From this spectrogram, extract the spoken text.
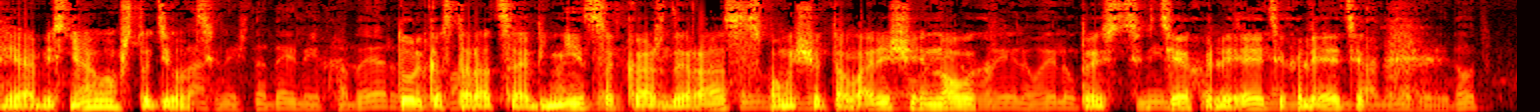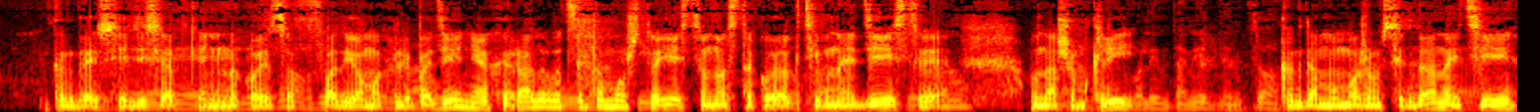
Я объясняю вам, что делать. Только стараться объединиться каждый раз с помощью товарищей новых, то есть тех или этих или этих, когда все десятки они находятся в подъемах или падениях, и радоваться тому, что есть у нас такое активное действие в нашем кли, когда мы можем всегда найти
